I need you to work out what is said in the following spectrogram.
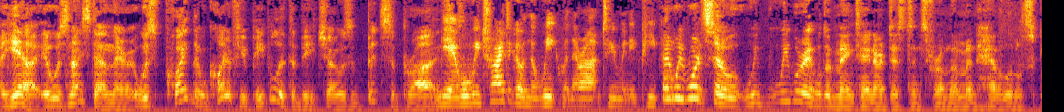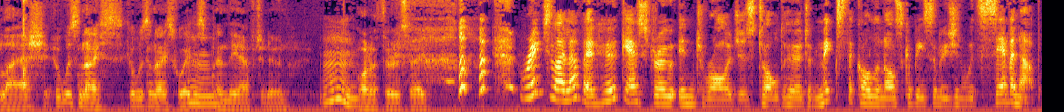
yeah, it was nice down there. It was quite. There were quite a few people at the beach. I was a bit surprised. Yeah. Well, we try to go in the week when there aren't too many people. And we weren't so we we were able to maintain our distance from them and have a little splash. It was nice. It was a nice way to Mm. spend the afternoon on a Thursday. Rachel, I love it. Her gastroenterologist told her to mix the colonoscopy solution with Seven Up,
